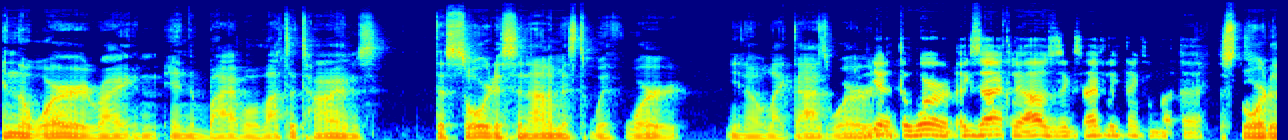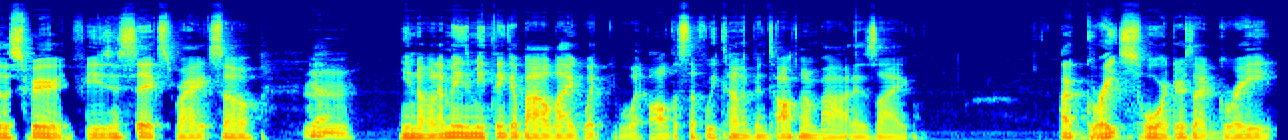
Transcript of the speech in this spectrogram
in the word, right? In, in the Bible, lots of times the sword is synonymous with word, you know, like God's word, yeah the word exactly i was exactly thinking about that the sword of the spirit, Ephesians 6, right? So, Yeah. Mhm. you know, that makes me think about like what, what all the stuff we kind of been talking about is like a great sword. There's a great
